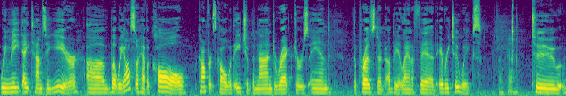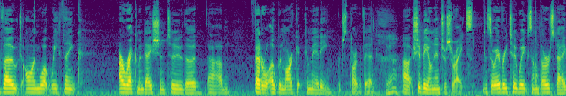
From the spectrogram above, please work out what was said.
we meet eight times a year, um, but we also have a call, conference call with each of the nine directors and the president of the Atlanta Fed every two weeks Okay. to vote on what we think our recommendation to the um, Federal Open Market Committee, which is part of the Fed, Yeah. uh, should be on interest rates. And so every two weeks on Thursday,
